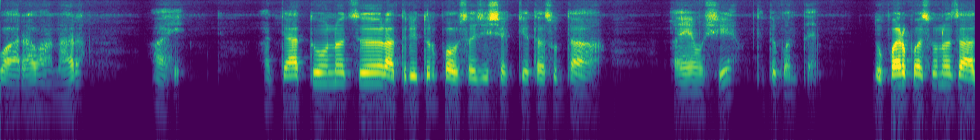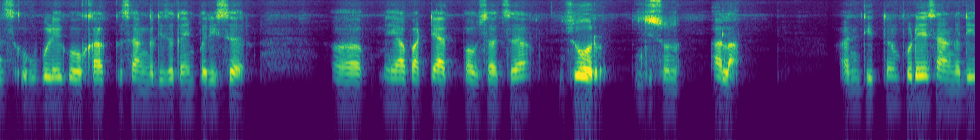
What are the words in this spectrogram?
वारा वाहणार आहे. त्यातूनच रात्रीतून पावसाची शक्यतासुद्धा ऐंशी तिथं बनत. आहे दुपारपासूनच आज हुबळी गोकाक सांगलीचा काही परिसर या पट्ट्यात पावसाचा जोर दिसून आला. आणि तिथून पुढे सांगली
